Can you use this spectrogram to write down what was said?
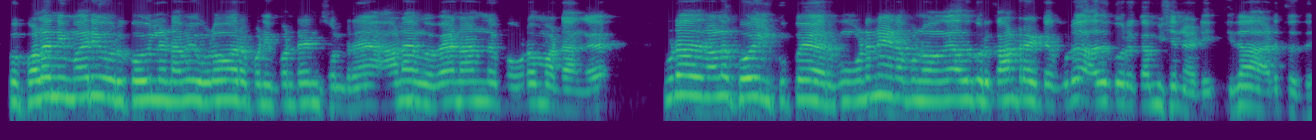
இப்ப பழனி மாதிரி ஒரு கோவிலில் நான் போய் உழவார பணி பண்றேன்னு சொல்றேன். ஆனா இவங்க வேணான்னு இப்ப விடமாட்டாங்க. விடாதனால கோயில் குப்பையா இருக்கும். உடனே என்ன பண்ணுவாங்க? அதுக்கு ஒரு கான்ட்ராக்டை கூட அதுக்கு ஒரு கமிஷன் அடி. இதான் அடுத்தது.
